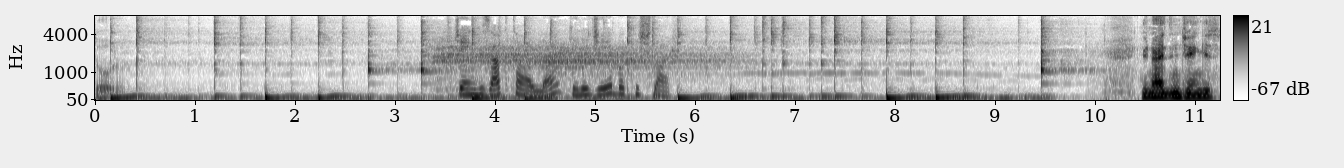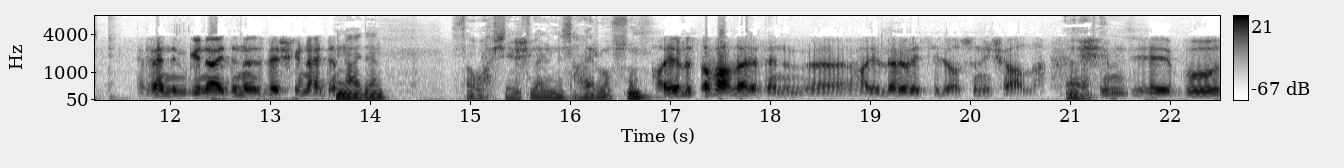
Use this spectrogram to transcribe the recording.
doğru? Cengiz Aktar'la Geleceğe Bakışlar. Günaydın Cengiz. Efendim günaydın Özdeş günaydın. Günaydın. Sabah şerifleriniz hayır olsun. Hayırlı sabahlar efendim. Ee, hayırlara vesile olsun inşallah. Evet. Şimdi bu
